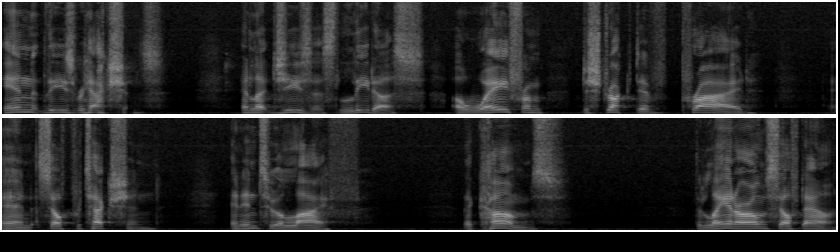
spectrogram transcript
in these reactions and let Jesus lead us away from destructive pride and self protection and into a life that comes through laying our own self down.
